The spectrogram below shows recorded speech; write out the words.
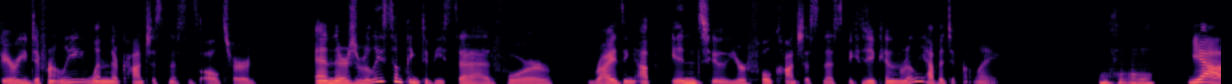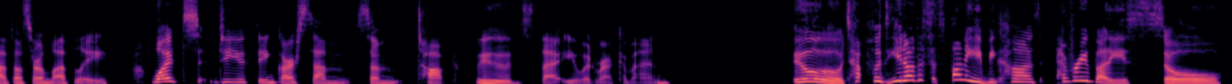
very differently when their consciousness is altered. And there's really something to be said for rising up into your full consciousness because you can really have a different life. Mm-hmm. Yeah, those are lovely. What do you think are some some top foods that you would recommend? Ooh, top foods. You know, this is funny because everybody's so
